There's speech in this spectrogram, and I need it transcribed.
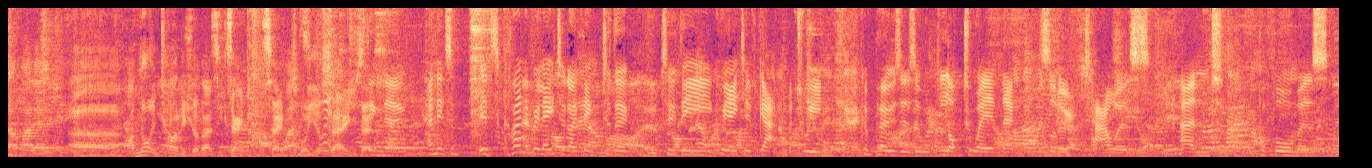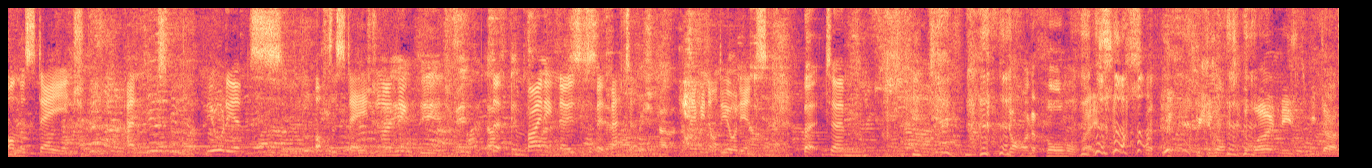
Uh, I'm not entirely sure that's exactly the same as what you're saying but interesting though, and it's it's kind of related, I think, to the to the creative gap between composers who are locked away in their sort of towers and performers on the stage and the audience off the stage. And I think that combining those is a bit better. Maybe not the audience, but um, not on a formal basis because obviously the work needs to be done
